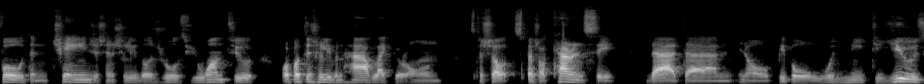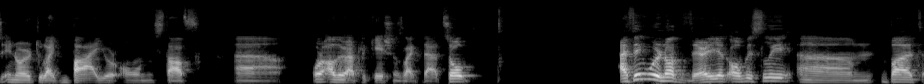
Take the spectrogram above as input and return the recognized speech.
vote and change essentially those rules if you want to, or potentially even have like your own special special currency that um, you know people would need to use in order to like buy your own stuff uh, or other applications like that. So I think we're not there yet, obviously, um, but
